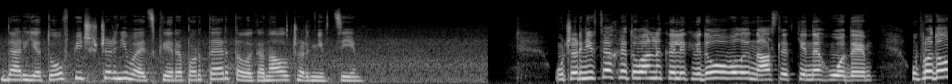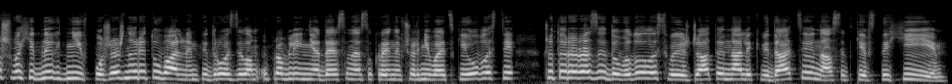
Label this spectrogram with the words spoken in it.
Дар'я Товпіч, Чернівецький репортер, телеканал Чернівці. У Чернівцях рятувальники ліквідовували наслідки негоди. Упродовж вихідних днів пожежно-рятувальним підрозділам управління ДСНС України в Чернівецькій області чотири рази доводилось виїжджати на ліквідацію наслідків стихії.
